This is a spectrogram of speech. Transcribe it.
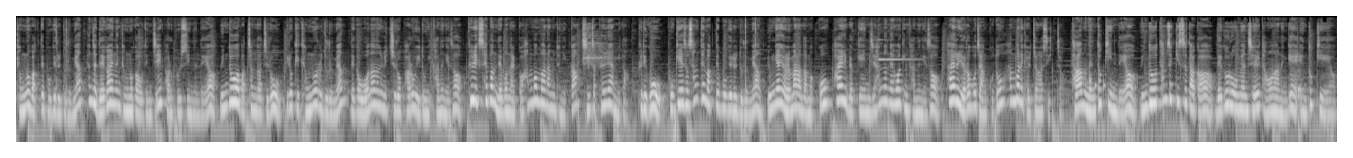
경로 막대 보기를 누르면 현재 내가 있는 경로가 어딘지 바로 볼 수 있는데요. 윈도우와 마찬가지로 이렇게 경로를 누르면 내가 원하는 위치로 바로 이동이 가능해서 클릭 3번, 4번 할 거 한 번만 하면 되니까 진짜 편리합니다. 그리고 보기에서 상태 막대 보기를 누르면 용량이 얼마나 남았고 파일이 몇 개인지 한눈에 확인 가능해서 파일을 열어보지 않고도 한 번에 결정할 수 있죠. 다음은 엔터키인데요. 윈도우 탐색기 쓰다가 맥으로 오면 제일 당황하는 게 엔터키예요.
